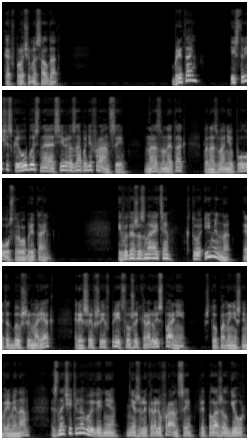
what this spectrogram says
как, впрочем, и солдат. Британь — историческая область на северо-западе Франции, названная так по названию полуострова Британь. И вы даже знаете, кто именно этот бывший моряк, решивший впредь служить королю Испании, что по нынешним временам значительно выгоднее, нежели королю Франции, предположил Геур.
